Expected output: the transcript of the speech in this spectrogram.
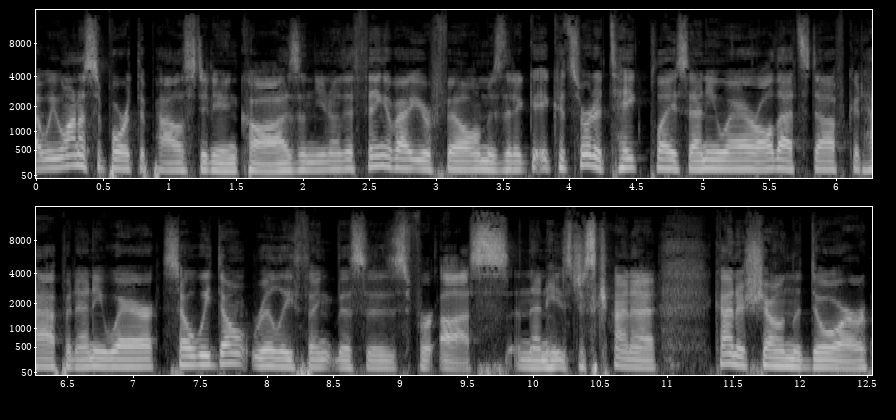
uh, we want to support the Palestinian cause. And, you know, the thing about your film is that it, it could sort of take place anywhere. All that stuff could happen anywhere. So we don't really think this is for us. And then he's just kind of, kind of shown the door.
